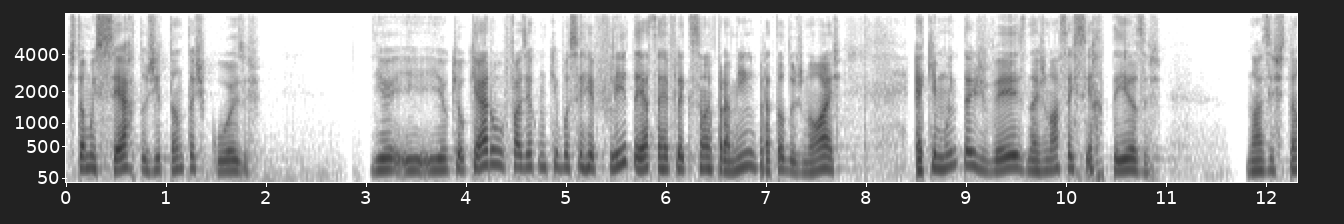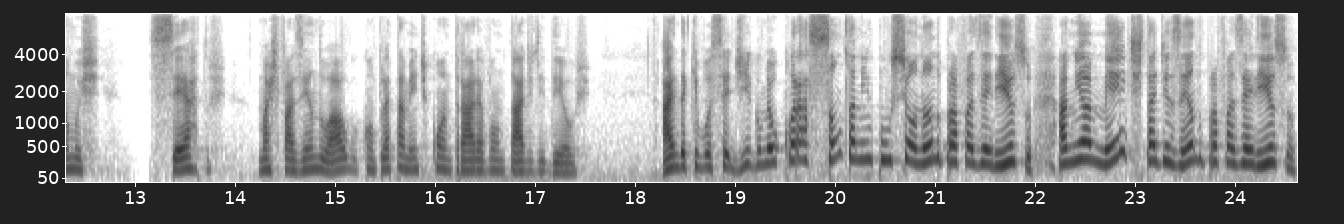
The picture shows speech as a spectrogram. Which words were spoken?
estamos certos de tantas coisas. E, e, e, o que eu quero fazer com que você reflita, e essa reflexão é para mim, para todos nós, é que muitas vezes nas nossas certezas nós estamos certos mas fazendo algo completamente contrário à vontade de Deus. Ainda que você diga, o meu coração está me impulsionando para fazer isso, a minha mente está dizendo para fazer isso,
